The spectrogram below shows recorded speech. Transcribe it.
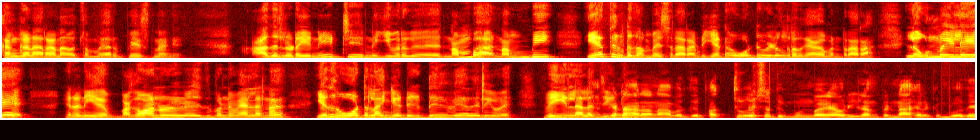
கங்கனா ராணாவத் அம்மையார் பேசினாங்க. அதனுடைய நீட்சி இன்னைக்கு இவர் நம்ப நம்பி ஏற்றுக்கிட்டு தான் பேசுகிறாரா அப்படி கேட்டால் ஓட்டு விழுங்கிறதுக்காக பண்ணுறாரா இல்லை உண்மையிலேயே ஏன்னா நீங்கள் பகவான் இது பண்ண வேலைன்னா எதுக்கு ஓட்டெல்லாம் கேட்டுக்கிட்டு வேற வெயில் அலைஞ்சிக்கிட்டு? கங்கனாரானாபத்து பத்து வருஷத்துக்கு முன்பாக அவர் இளம் பெண்ணாக இருக்கும்போதே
